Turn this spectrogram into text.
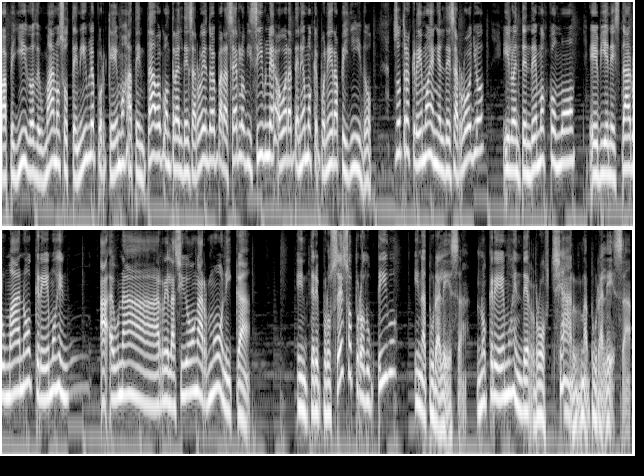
apellidos de humanos sostenibles porque hemos atentado contra el desarrollo, entonces para hacerlo visible ahora tenemos que poner apellido. Nosotros creemos en el desarrollo y lo entendemos como eh, bienestar humano, creemos en una relación armónica entre proceso productivo y naturaleza. No creemos en derrochar naturaleza.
